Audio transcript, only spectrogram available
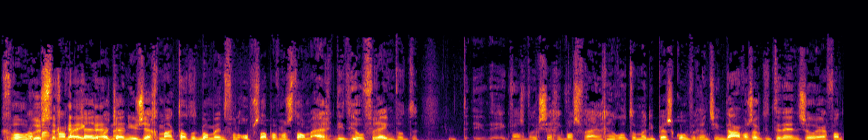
gewoon Maar, rustig maar, maar wat, kijken. jij, wat jij nu zegt, maakt dat het moment van opstappen van Stam eigenlijk niet heel vreemd? Want ik was, wat ik zeg, ik was vrijdag in Rotterdam, maar die persconferentie. En daar was ook de tendens heel erg van,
